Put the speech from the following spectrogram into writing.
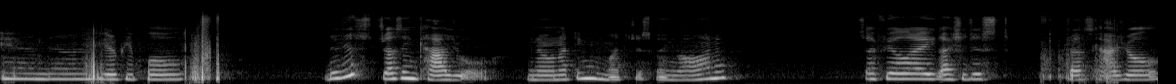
And then here people, they're just dressing casual, you know, nothing much is going on. So I feel like I should just dress casual,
